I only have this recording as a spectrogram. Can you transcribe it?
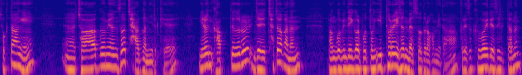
적당히 어, 작으면서 작은 이렇게 이런 값들을 이제 찾아가는 방법인데 이걸 보통 이터레이션 메소드라고 합니다. 그래서 그거에 대해서 일단은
